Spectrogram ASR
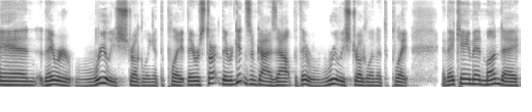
and they were really struggling at the plate. They were start they were getting some guys out, but they were really struggling at the plate. And they came in Monday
